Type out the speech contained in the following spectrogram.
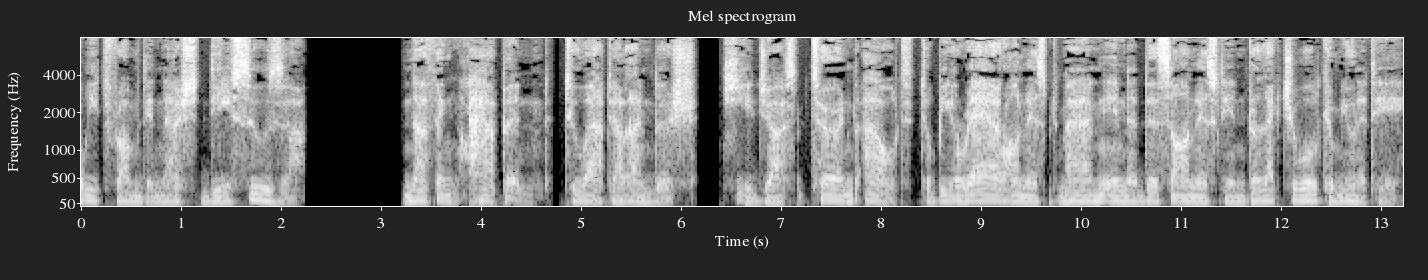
tweet from Dinesh D'Souza. Nothing happened to @AlanDersh. He just turned out to be a rare honest man in a dishonest intellectual community.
